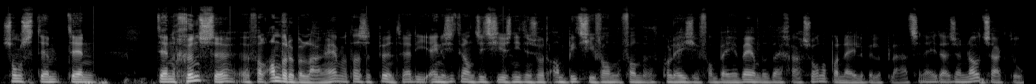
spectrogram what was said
Soms ten, ten, ten gunste van andere belangen, want dat is het punt. Hè? Die energietransitie is niet een soort ambitie van, van het college van BNB, omdat wij graag zonnepanelen willen plaatsen. Nee, daar is een noodzaak toe.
